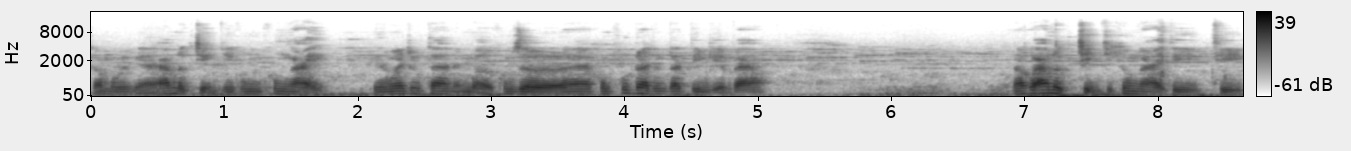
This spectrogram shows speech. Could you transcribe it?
có một cái áp lực chỉnh trên không không ngày. Thì mới chúng ta lại mở không giờ ra không phút ra chúng ta tìm điểm vào. Nó có áp lực chỉnh trên không ngày thì thì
